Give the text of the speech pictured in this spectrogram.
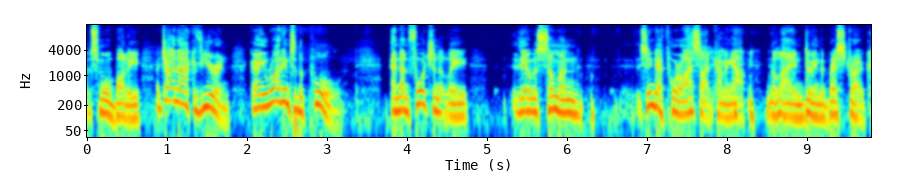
uh, small body, a giant arc of urine going right into the pool, and unfortunately, there was someone seemed to have poor eyesight coming up the lane doing the breaststroke,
